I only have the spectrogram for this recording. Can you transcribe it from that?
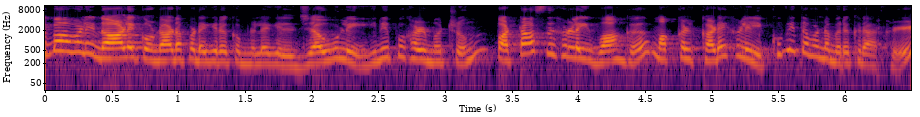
தீபாவளி நாளை கொண்டாடப்பட இருக்கும் நிலையில் ஜவுளி இனிப்புகள் மற்றும் பட்டாசுகளை வாங்க மக்கள் கடைகளில் குவித்த வண்ணம் இருக்கிறார்கள்.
